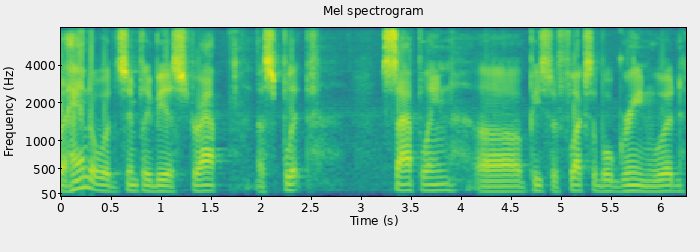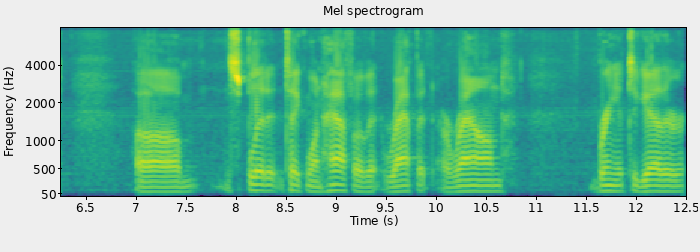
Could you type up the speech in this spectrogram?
The handle would simply be a strap, a split sapling, a piece of flexible green wood um, split it, and take one half of it, wrap it around, bring it together,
